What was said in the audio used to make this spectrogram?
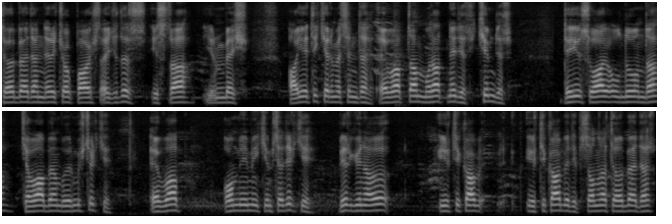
tövbe edenleri çok bağışlayıcıdır. İsra 25 Ayeti kerimesinde evaptan murat nedir, kimdir? Deyi sual olduğunda cevaben buyurmuştur ki Evvab o mümin kimsedir ki bir günahı irtikab, irtikab edip sonra tövbe eder.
